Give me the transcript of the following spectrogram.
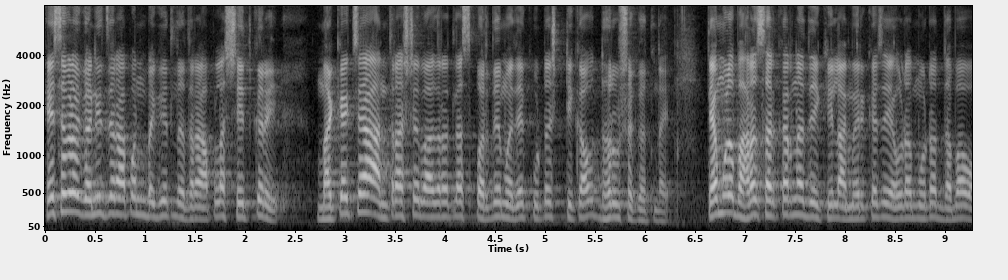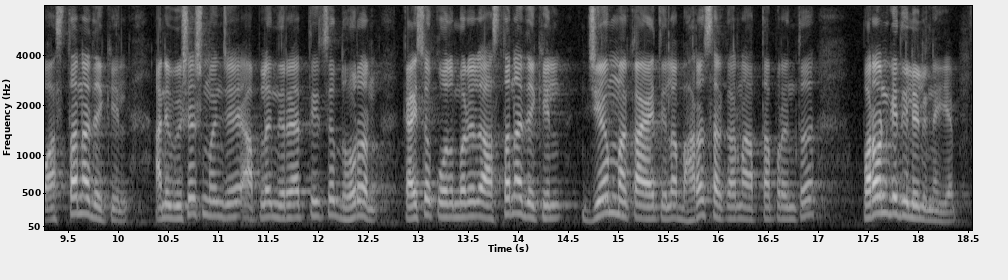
हे सगळं गणित जर आपण बघितलं तर आपला शेतकरी मक्याच्या आंतरराष्ट्रीय बाजारातल्या स्पर्धेमध्ये कुठंच टिकाव धरू शकत नाही. त्यामुळे भारत सरकारनं देखील अमेरिकेचा एवढा मोठा दबाव असताना देखील आणि विशेष म्हणजे आपलं निर्यातीचं धोरण काहीसं कोलमडलेलं असताना देखील जी एम मका आहे तिला भारत सरकारनं आत्तापर्यंत परवानगी दिलेली नाही आहे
